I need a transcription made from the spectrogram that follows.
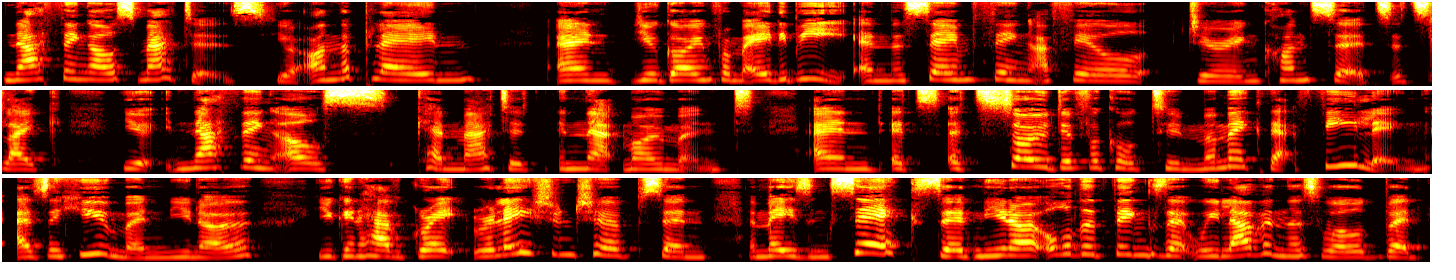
nothing else matters. You're on the plane and you're going from A to B. And the same thing I feel during concerts. It's like you nothing else can matter in that moment. And it's it's so difficult to mimic that feeling as a human, you know. You can have great relationships and amazing sex and you know all the things that we love in this world, but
